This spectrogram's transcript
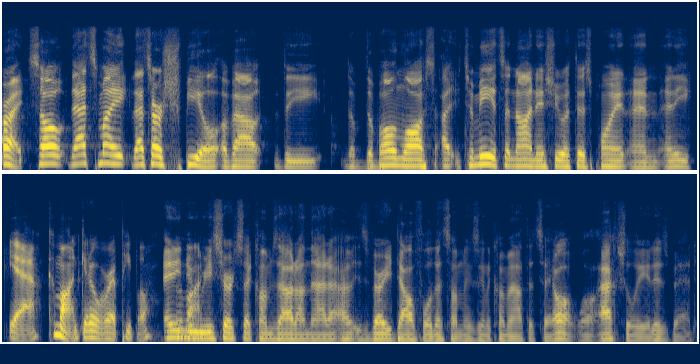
All right, so that's my that's our spiel about the the, the bone loss. I, to me, it's a non-issue at this point, and any Yeah. Come on. Get over it, people. any Move new on. research that comes out on that uh, is very doubtful that something's going to come out that say, oh, well, actually, it is bad.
